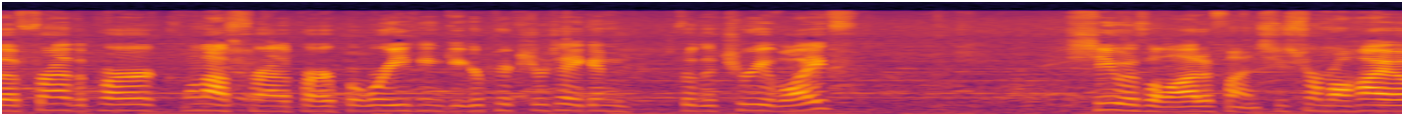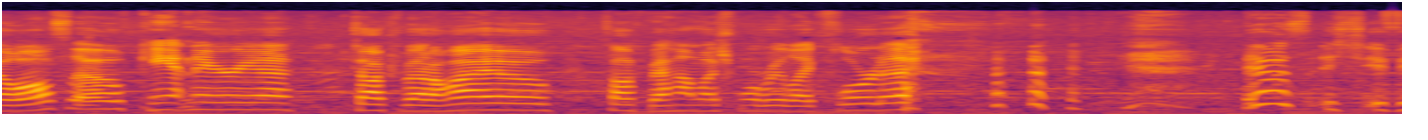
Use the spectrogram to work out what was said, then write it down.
the front of the park. Well, not the front of the park, but where you can get your picture taken for the Tree of Life. She was a lot of fun. She's from Ohio also, Canton area. Talked about Ohio, talked about how much more we like Florida. it was if,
